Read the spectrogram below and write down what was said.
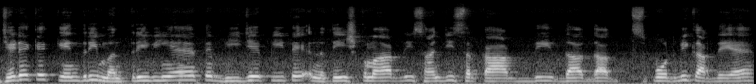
ਜਿਹੜੇ ਕਿ ਕੇਂਦਰੀ ਮੰਤਰੀ ਵੀ ਹੈ ਤੇ ਬੀਜੇਪੀ ਤੇ ਨਤੀਸ਼ ਕੁਮਾਰ ਦੀ ਸਾਂਝੀ ਸਰਕਾਰ ਦੀ ਦਾ ਦਾ ਸਪੋਰਟ ਵੀ ਕਰਦੇ ਹੈ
